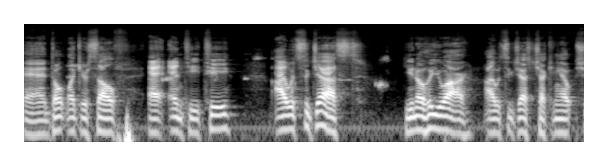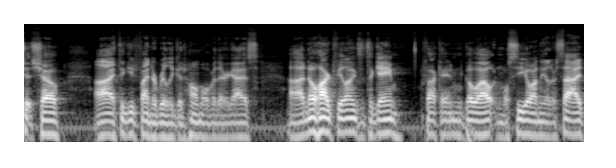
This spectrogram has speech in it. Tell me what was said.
and don't like yourself at NTT, I would suggest you know who you are. I would suggest checking out Shit Show. Uh, I think you'd find a really good home over there, guys. Uh, no hard feelings. It's a game. Fucking go out and we'll see you on the other side.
